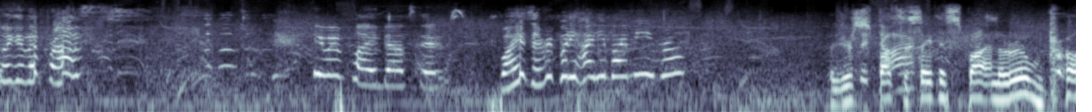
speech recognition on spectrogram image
Look at the frost! he went flying downstairs. Why is everybody hiding by me, bro? Your The spot's the safest spot in the room, bro.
